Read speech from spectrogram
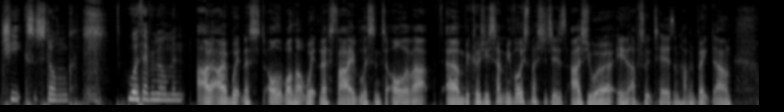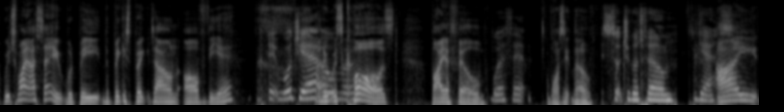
cheeks stung. Worth every moment. I, I witnessed all. Well, not witnessed. I listened to all of that um, because you sent me voice messages as you were in absolute tears and having a breakdown, which might I say would be the biggest breakdown of the year, It would, yeah. and it was caused by a film. worth it. Was it though? It's such a good film. Yes. I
